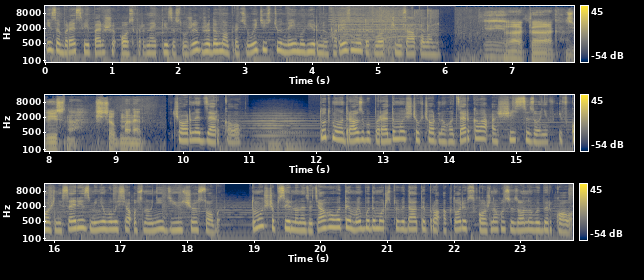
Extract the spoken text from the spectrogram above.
і забере свій перший Оскар, на який заслужив вже давно працьовитістю, неймовірною харизмою та творчим запалом. Так, так, звісно, щоб мене. Чорне дзеркало. Тут ми одразу попередимо, що в чорного дзеркала аж 6 сезонів, і в кожній серії змінювалися основні діючі особи. Тому, щоб сильно не затягувати, ми будемо розповідати про акторів з кожного сезону вибірково.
